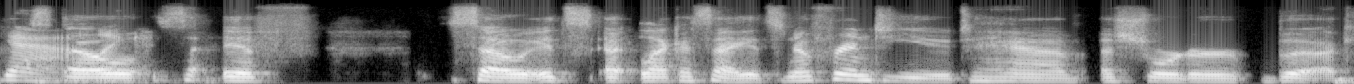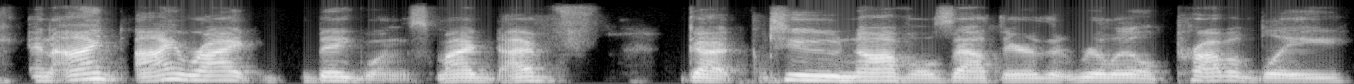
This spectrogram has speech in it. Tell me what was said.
yeah, so, like if so it's uh, like i say it's no friend to you to have a shorter book and i i write big ones my i've got two novels out there that really will probably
